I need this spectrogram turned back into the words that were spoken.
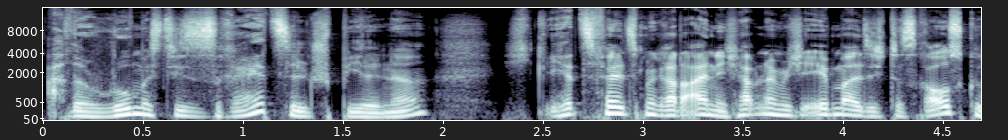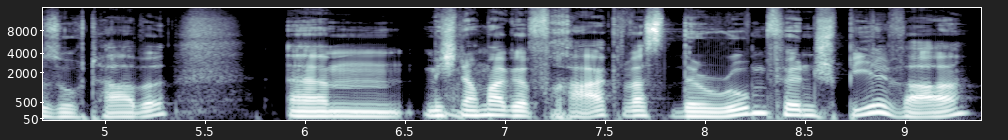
Ah, The Room ist dieses Rätselspiel, ne? Ich, jetzt fällt es mir gerade ein. Ich habe nämlich eben, als ich das rausgesucht habe, ähm, mich nochmal gefragt, was The Room für ein Spiel war.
